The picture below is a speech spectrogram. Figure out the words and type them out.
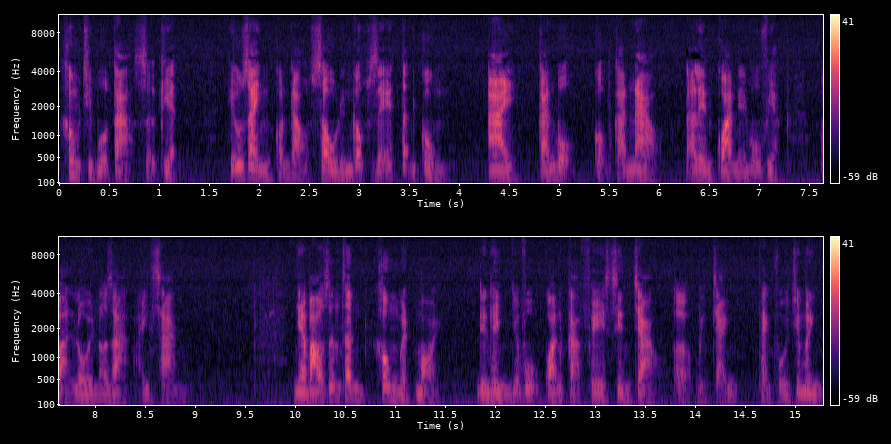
không chỉ mô tả sự kiện, Hữu Danh còn đào sâu đến gốc rễ tận cùng ai, cán bộ, cộng cán nào đã liên quan đến vụ việc và lôi nó ra ánh sáng. Nhà báo dẫn thân không mệt mỏi, điển hình như vụ quán cà phê Xin Chào ở Bình Chánh, thành phố Hồ Chí Minh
